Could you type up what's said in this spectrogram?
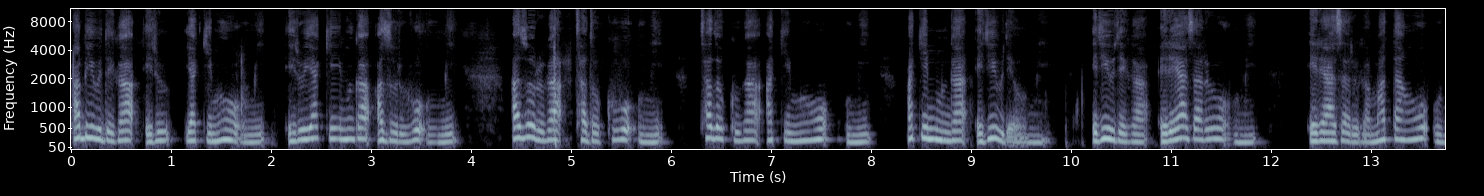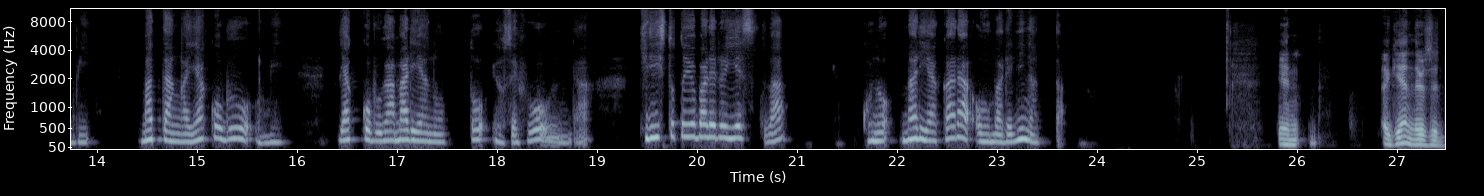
アビウデがエルヤキムを生み、エルヤキムがアゾルを生み、アゾルがツァドクを生み、ツァドクがアキムを生み、アキムがエリウデを生み、エリウデがエレアザルを生み、エレアザルがマタンを生み、マタンがヤコブを生み、ヤコブがマリアの夫ヨセフを生んだ。キリストと呼ばれるイエスは、このマリアからお生まれになった。And again, there's a,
